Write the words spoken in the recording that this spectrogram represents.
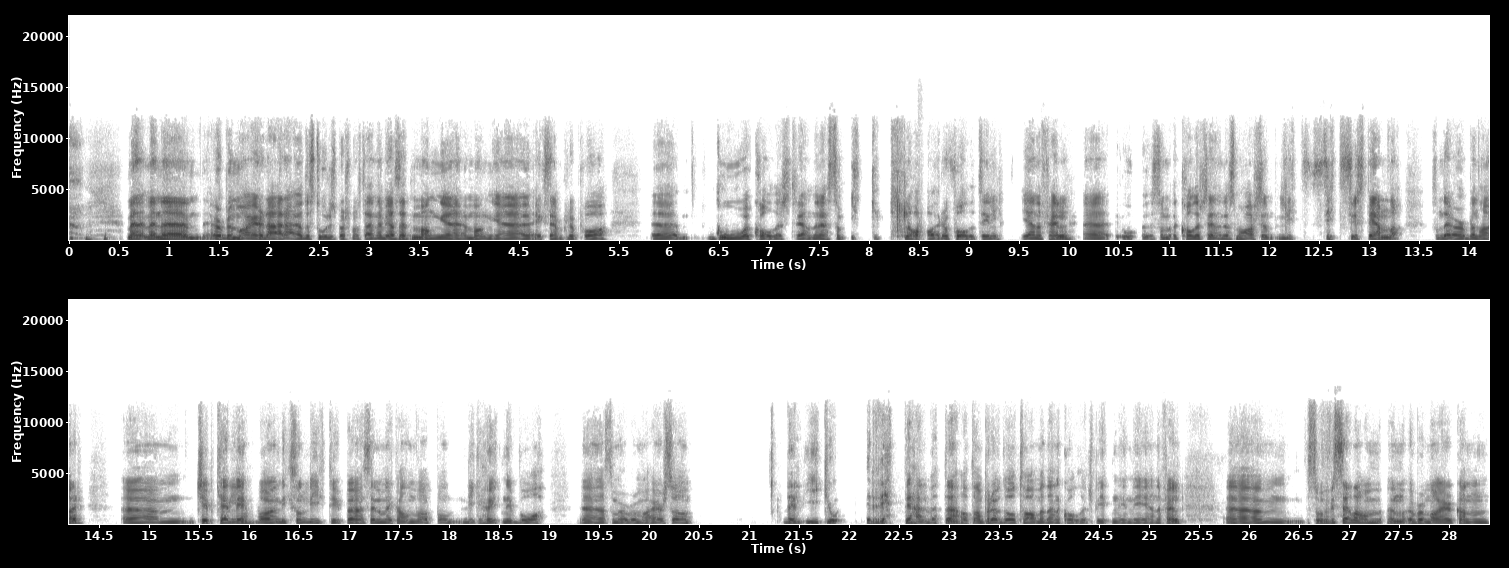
men men uh, Urban Meyer, der er jo det store spørsmålstegnet. Vi har sett mange, mange eksempler på eh, gode college-trenere som ikke klarer å få det til i NFL. eh, som College-trenere som har sånn litt sitt system, da, som det Urban har. Um, Chip Kelly var en liksom lik type, selv om ikke han var på like høyt nivå eh, som Urban Meyer. Så det gikk jo rett til helvete at han prøvde å ta med den college-biten inn i NFL. Um, så får vi se da om, om Urban Meyer kan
